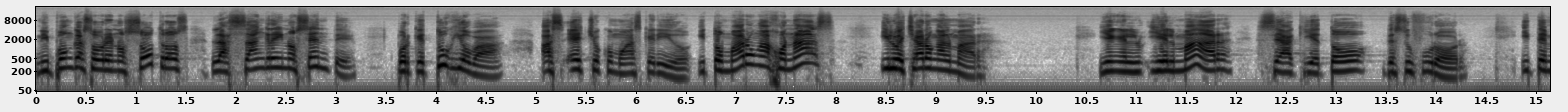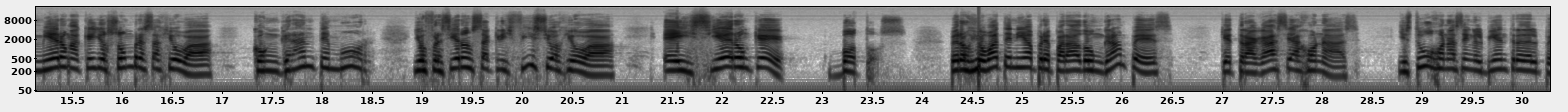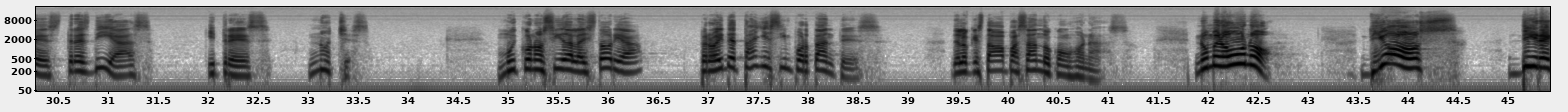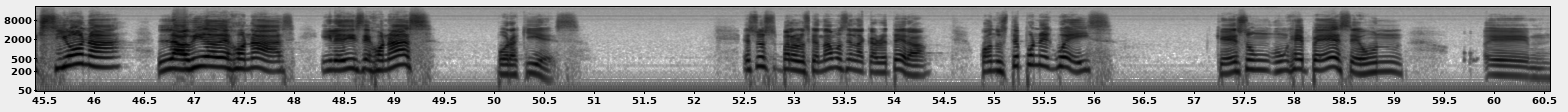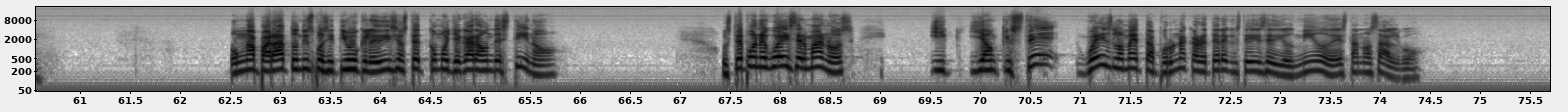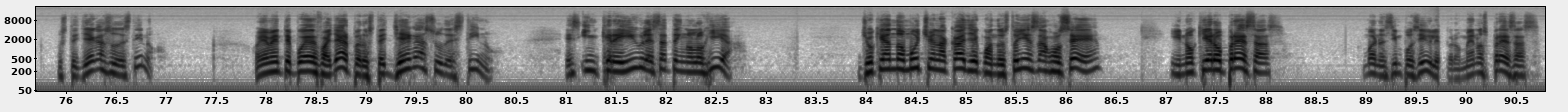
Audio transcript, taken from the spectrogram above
ni ponga sobre nosotros la sangre inocente, porque tú, Jehová, has hecho como has querido. Y tomaron a Jonás y lo echaron al mar. Y, en el, y el mar se aquietó de su furor. Y temieron aquellos hombres a Jehová con gran temor. Y ofrecieron sacrificio a Jehová e hicieron que votos. Pero Jehová tenía preparado un gran pez que tragase a Jonás. Y estuvo Jonás en el vientre del pez tres días y tres noches. Muy conocida la historia, pero hay detalles importantes de lo que estaba pasando con Jonás. Número uno, Dios direcciona la vida de Jonás y le dice, Jonás, por aquí es. Eso es para los que andamos en la carretera. Cuando usted pone Waze, que es un, GPS, un, un aparato, un dispositivo que le dice a usted cómo llegar a un destino, usted pone Waze, hermanos, y, y aunque usted, Waze lo meta por una carretera que usted dice, Dios mío, de esta no salgo, usted llega a su destino. Obviamente puede fallar, pero usted llega a su destino. Es increíble esa tecnología. Yo que ando mucho en la calle, cuando estoy en San José y no quiero presas, bueno, es imposible, pero menos presas.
